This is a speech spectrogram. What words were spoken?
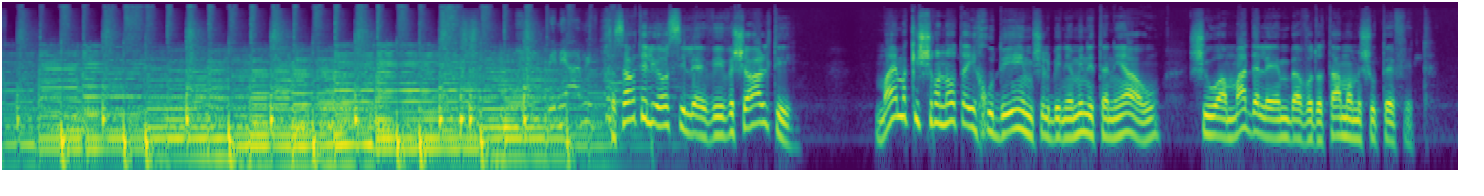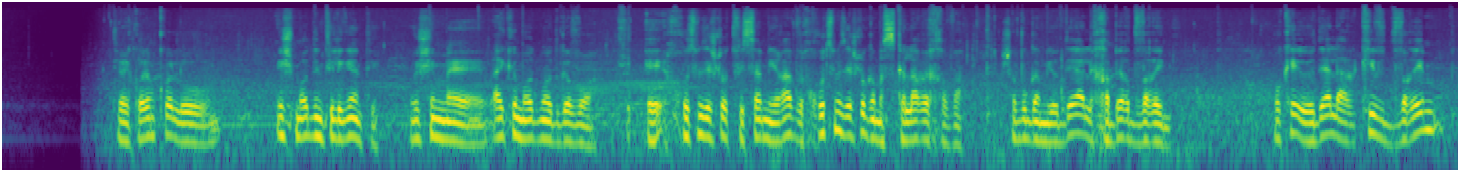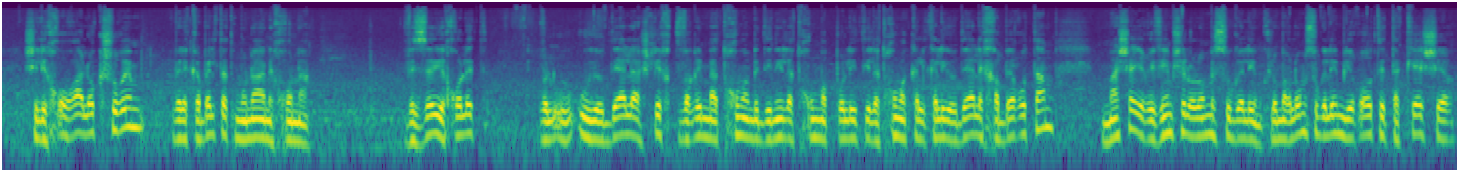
חזרתי ליוסי לוי ושאלתי, מהם הכישרונות הייחודיים של בנימין נתניהו שהוא עמד עליהם בעבודתם המשותפת? תראה, קודם כל הוא איש מאוד אינטליגנטי, הוא איש עם אה, איי-קיו מאוד מאוד גבוה. אה, חוץ מזה יש לו תפיסה מהירה, וחוץ מזה יש לו גם השכלה רחבה. עכשיו הוא גם יודע לחבר דברים. אוקיי, הוא יודע להרכיב דברים שלכאורה לא קשורים, ולקבל את התמונה הנכונה. וזו יכולת, אבל הוא, הוא יודע להשליך דברים מהתחום המדיני לתחום הפוליטי, לתחום הכלכלי, הוא יודע לחבר אותם, מה שהיריבים שלו לא מסוגלים. כלומר, לא מסוגלים לראות את הקשר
